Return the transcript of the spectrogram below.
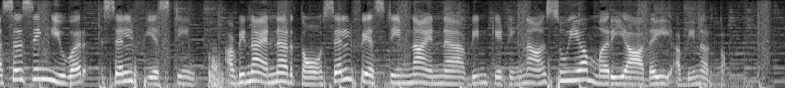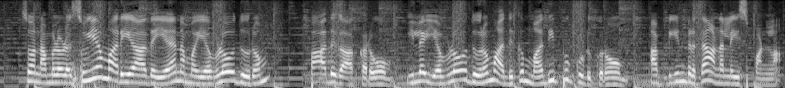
அசஸிங் யுவர் செல்ஃப் எஸ்டீம் அப்படின்னா என்ன அர்த்தம்? செல்ஃப் எஸ்டீம்னா என்ன அப்படின்னு கேட்டிங்கன்னா சுயமரியாதை அப்படின்னு அர்த்தம். ஸோ நம்மளோட சுயமரியாதையை நம்ம எவ்வளோ தூரம் பாதுகாக்கிறோம்? இல்லை எவ்வளோ தூரம் அதுக்கு மதிப்பு கொடுக்குறோம்? அப்படின்றத அனலைஸ் பண்ணலாம்.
